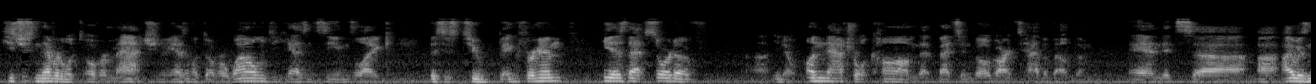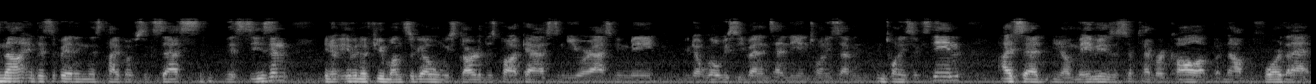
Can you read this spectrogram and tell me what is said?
he's just never looked overmatched. You know, he hasn't looked overwhelmed. He hasn't seemed like this is too big for him. He has that sort of, uh, you know, unnatural calm that Betts and Bogaerts have about them. and it's uh, uh, I was not anticipating this type of success this season. You know, even a few months ago when we started this podcast, and you were asking me, you know, will we see Benintendi in 27 in 2016? I said, you know, maybe it's a September call up, but not before that.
